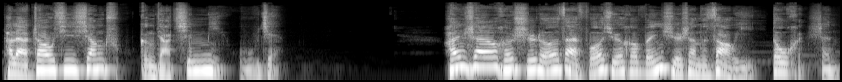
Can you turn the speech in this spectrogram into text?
他俩朝夕相处，更加亲密无间。寒山和拾得在佛学和文学上的造诣都很深，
